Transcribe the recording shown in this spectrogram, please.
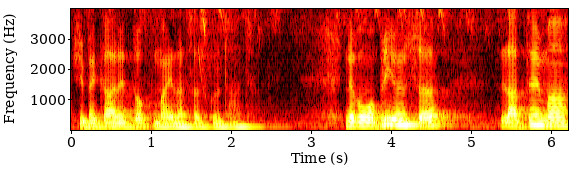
și pe care tocmai l-ați ascultat. Ne vom opri însă la tema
